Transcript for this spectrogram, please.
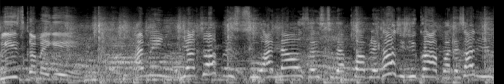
Please come again. I mean, your job is to announce this to the public. How did you go about this? How did you?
